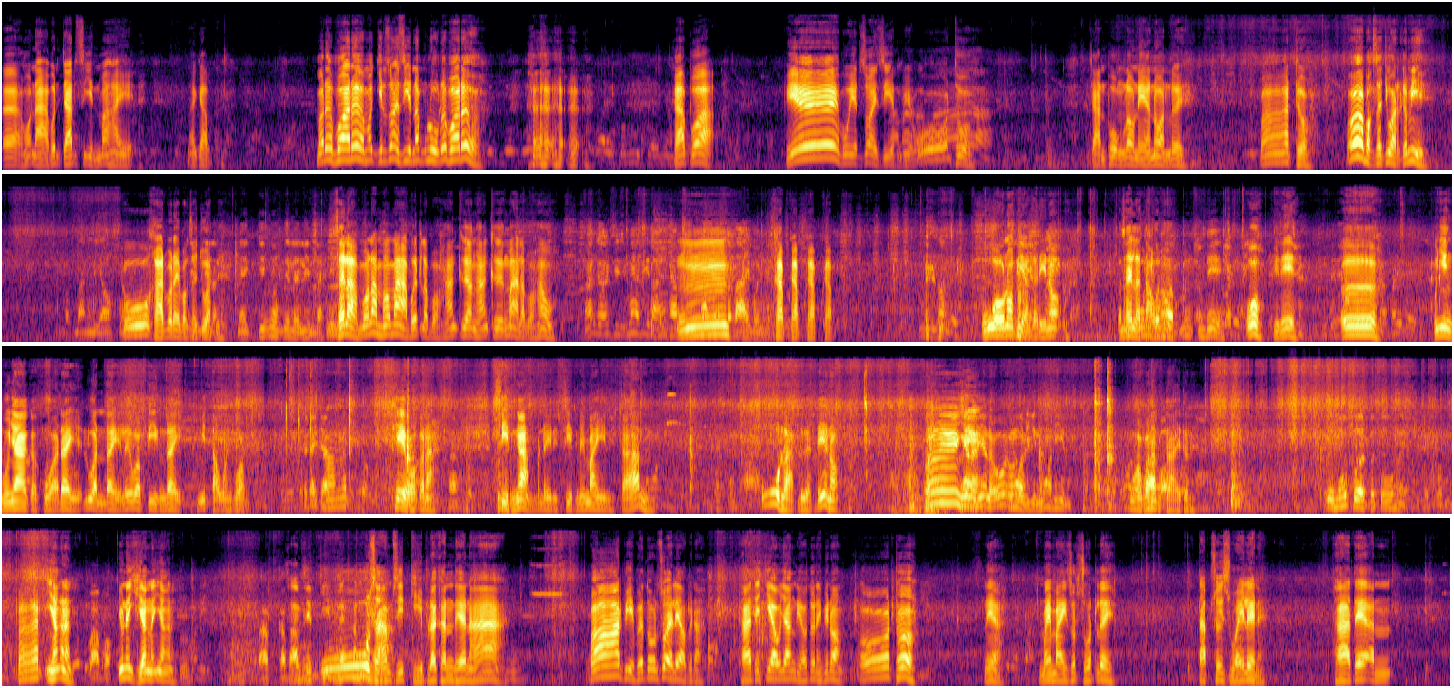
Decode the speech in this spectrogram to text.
เออหัวหน้าเพิ่นจัดเสียนมาให้นะครับ มาเด้อพ่อเด้อมากินซ้อยเสียนน้ำลูกเด้อพ่อเด้อครับพ่อพี่ผู้เฮ็ดซ้อยเสียนพี่โอ้โถจานพงเล่าแน่นอนเลยป้าดโถโอ้บักสะจวดก็มีบอกบางเดียวโอ้ขาดบ่ได้บักสะจวดนี่ในจิ้งยกได้เลยลิ้นเลยใส่ล่ะหมอลำเฮามาเบิดและบ่หางเครื่องหางเครื่องมาและบ่เฮาหางเครื่องสี่สิบห้าที่หลังครับอืมสบายเบิ่นครับครับครับครับโอ้เอาเนาะเพียก็ดีเนาะ ใส่ละเตาครับมันดีโอ้พี่เด้เออผู้หญิงผู้ยาก็ขัวได้ล้วนได้เลยว่าปิ้งได้มีเตาให้พร้อมไปได้จ้ะเท่ออกกันนะครับสีนงามปานใดนี่สีนใหม่ๆนี่จานโอ้ลาบเลือดเด้เนาะเอ้ยเฮ็ดอะไรเฮ็ดอะไรโอ้ยงัโอ้วยดีนงัวดีนหัวบ่ทันตายตัวนี้เออหนูเปิดประตูให้ปาดอีหยังอันนั้นว่าบอกอยู่ในเขียงน่ะอีหยังอันนั้นครับกับสามสิบโอ้สามสิบกีบแล้วคันแทนะ ปาดพี่เพื่อต้นสร้อยแล้วพี่นะถ่ายที่เจียวอย่างเดียวตัวนี้พี่น้อง โอ้โธ่เนี่ยใหม่ๆสดๆเลย ตับสวยๆเลยเนี่ยถ่าแต่อัน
